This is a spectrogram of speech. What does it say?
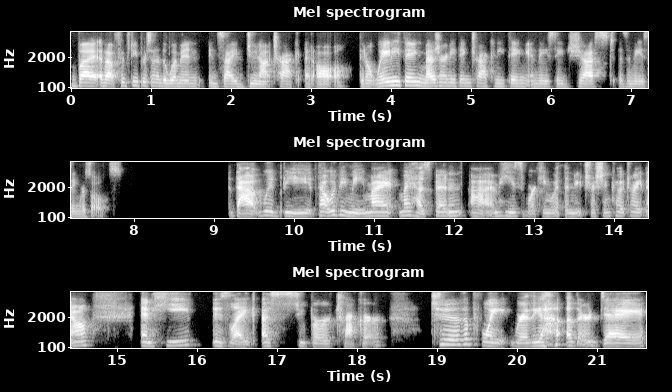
but about 50% of the women inside do not track at all. They don't weigh anything, measure anything, track anything, and they see just as amazing results. That would be that would be me. My my husband, um, he's working with a nutrition coach right now, and he is like a super tracker to the point where the other day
